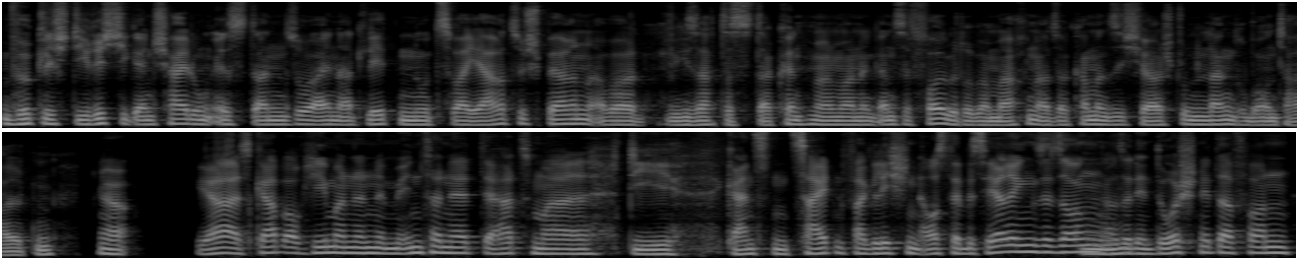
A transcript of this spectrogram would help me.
wirklich die richtige Entscheidung ist, dann so einen Athleten nur zwei Jahre zu sperren. Aber wie gesagt, das, da könnte man mal eine ganze Folge drüber machen. Also kann man sich ja stundenlang drüber unterhalten. Ja. Ja, es gab auch jemanden im Internet, der hat mal die ganzen Zeiten verglichen aus der bisherigen Saison, mhm. also den Durchschnitt davon.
